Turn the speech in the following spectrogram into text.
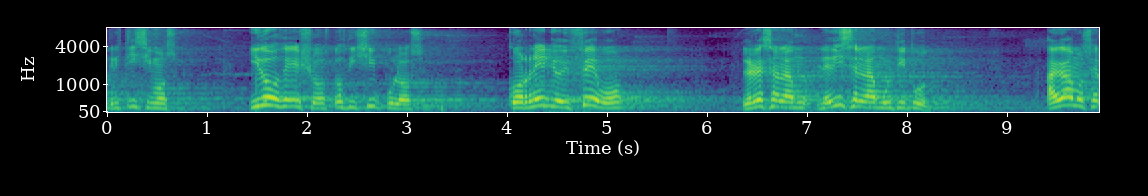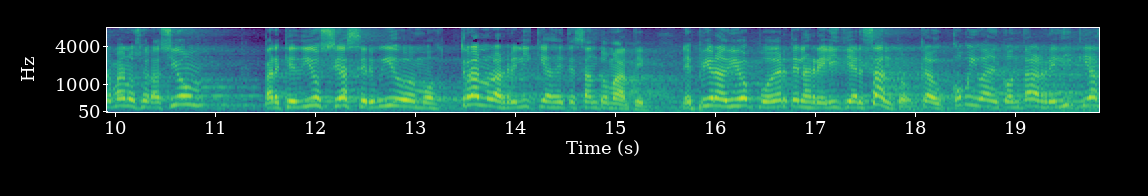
tristísimos, y dos de ellos, dos discípulos, Cornelio y Febo, le, le dicen a la multitud, hagamos hermanos oración para que Dios sea servido de mostrarnos las reliquias de este santo mártir. Le pidieron a Dios poder tener las reliquias del santo. Claro, ¿cómo iban a encontrar las reliquias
